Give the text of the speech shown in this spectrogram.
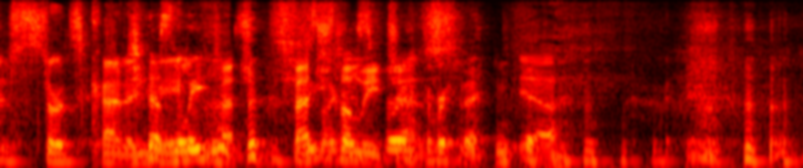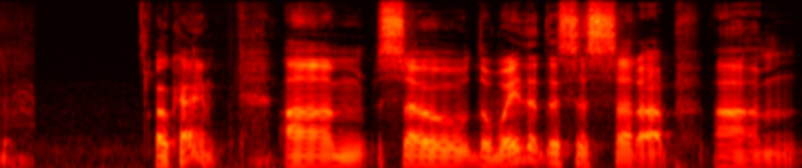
just starts cutting Just me. leeches. fetch, fetch the Leeches for everything. Yeah. okay. Um, so the way that this is set up, um,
